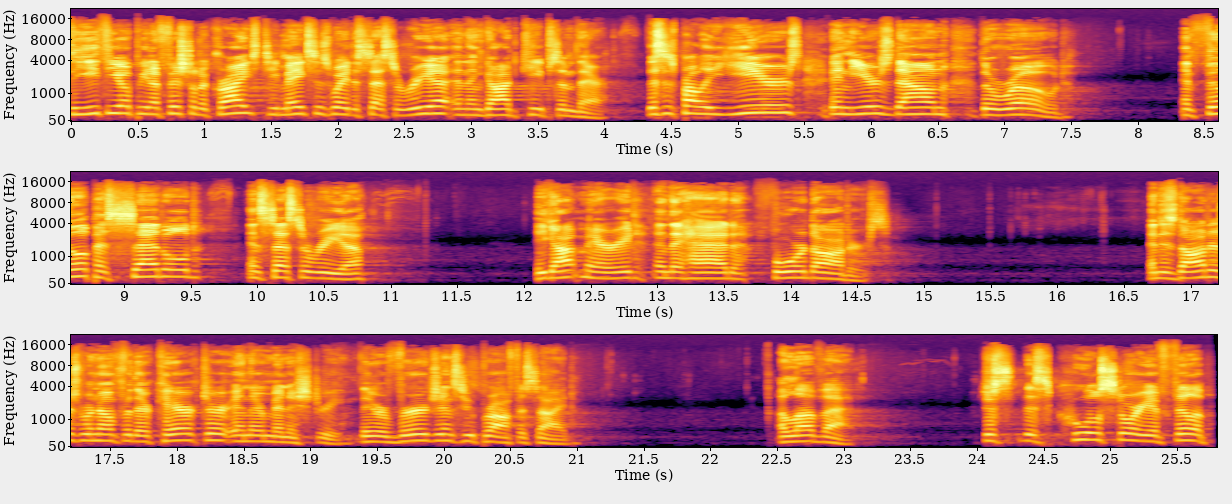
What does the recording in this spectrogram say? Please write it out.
the Ethiopian official to Christ, he makes his way to Caesarea and then God keeps him there. This is probably years and years down the road. And Philip has settled in Caesarea. He got married and they had four daughters. And his daughters were known for their character and their ministry. They were virgins who prophesied. I love that. Just this cool story of Philip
